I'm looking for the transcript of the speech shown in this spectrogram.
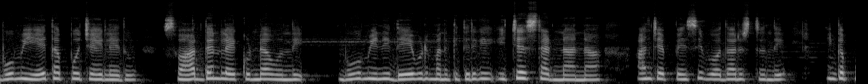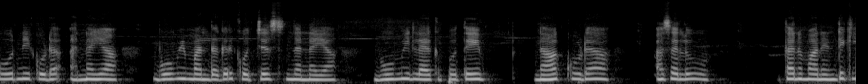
భూమి ఏ తప్పు చేయలేదు. స్వార్థం లేకుండా ఉంది. భూమిని దేవుడు మనకి తిరిగి ఇచ్చేస్తాడు నాన్న అని చెప్పేసి ఓదారుస్తుంది. ఇంకా పూర్ణి కూడా అన్నయ్య భూమి మన దగ్గరికి వచ్చేస్తుంది అన్నయ్య. భూమి లేకపోతే నాకు కూడా అసలు తను మన ఇంటికి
